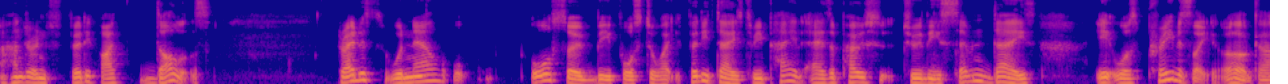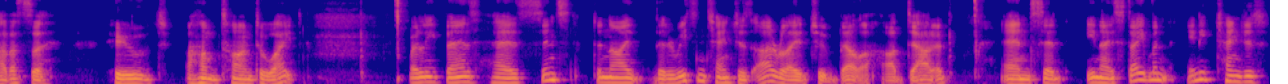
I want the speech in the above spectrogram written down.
$135. Creators would now also be forced to wait 30 days to be paid as opposed to the 7 days it was previously. Oh god, that's a huge um, time to wait. OnlyFans has since denied that the recent changes are related to Bella, are doubted, and said in a statement any changes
